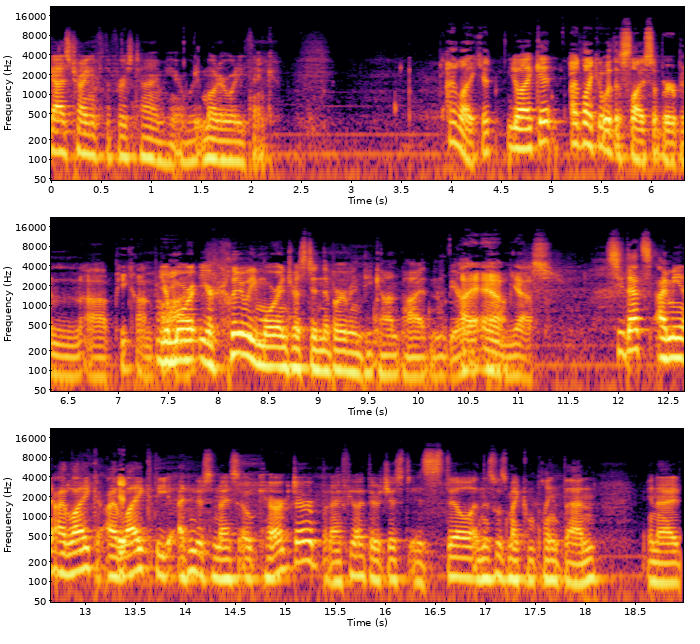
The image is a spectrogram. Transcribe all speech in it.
guys trying it for the first time here? Motor, what do you think? I like it. You like it? I'd like it with a slice of bourbon uh, pecan pie. You're more you're clearly more interested in the bourbon pecan pie than the beer. I am. Yes. See, that's. I mean, I like. I It- like the. I think there's some nice oak character, but I feel like there just is still. And this was my complaint then, and I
